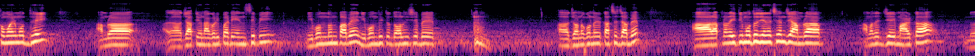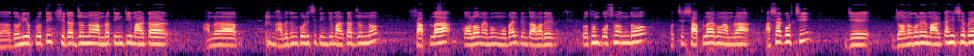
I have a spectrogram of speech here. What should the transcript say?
সময়ের মধ্যেই আমরা জাতীয় নাগরিক পার্টি এনসিপি নিবন্ধন পাবে, নিবন্ধিত দল হিসেবে জনগণের কাছে যাবে। আর আপনারা ইতিমধ্যে জেনেছেন যে আমরা, আমাদের যে মার্কা দলীয় প্রতীক, সেটার জন্য আমরা তিনটি মার্কার, আমরা আবেদন করেছি তিনটি মার্কার জন্য। শাপলা, কলম এবং মোবাইল, কিন্তু আমাদের প্রথম পছন্দ হচ্ছে শাপলা এবং আমরা আশা করছি যে জনগণের মার্কা হিসেবে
